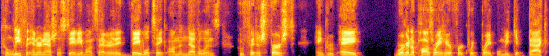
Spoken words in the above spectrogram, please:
Khalifa International Stadium on Saturday. They will take on the Netherlands, who finished first in Group A. We're going to pause right here for a quick break. When we get back,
